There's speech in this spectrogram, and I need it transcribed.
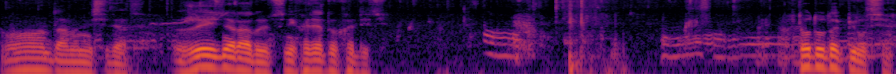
Вон там они сидят. Жизнь радуются, не хотят выходить. Кто тут опился?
